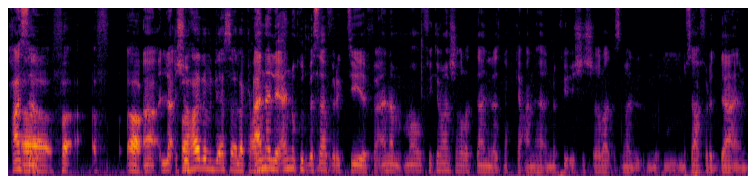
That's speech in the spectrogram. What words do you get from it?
حسب آه ف... ف... آه آه لا شوف فهذا بدي أسألك عنه أنا لأنه كنت بسافر كتير فأنا ما في كمان شغلات تانية لازم نحكي عنها إنه في إشي شغلات اسمها الم- المسافر الدائم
